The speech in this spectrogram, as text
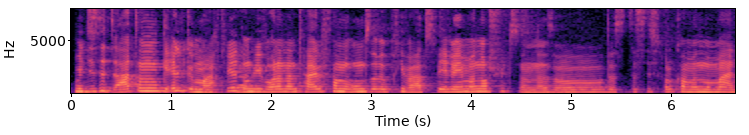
mit diesen Daten Geld gemacht wird ja. und wir wollen einen Teil von unserer Privatsphäre immer noch schützen. Also das, das ist vollkommen normal.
